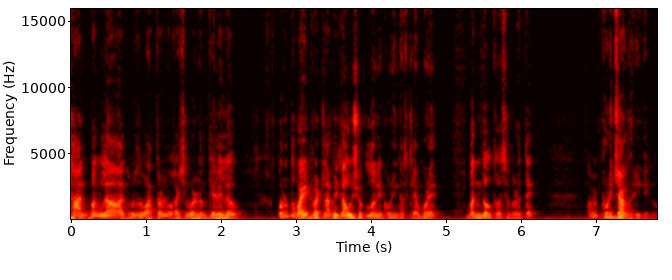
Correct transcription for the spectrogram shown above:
छान बंगला आजूबाजूचं वातावरण मगाशी वर्णन केलेलं. परंतु वाईट वाटलं आम्ही जाऊ शकलो नाही कोणी नसल्यामुळे. बंद होतं सगळं ते. आम्ही पुढच्या घरी गेलो.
